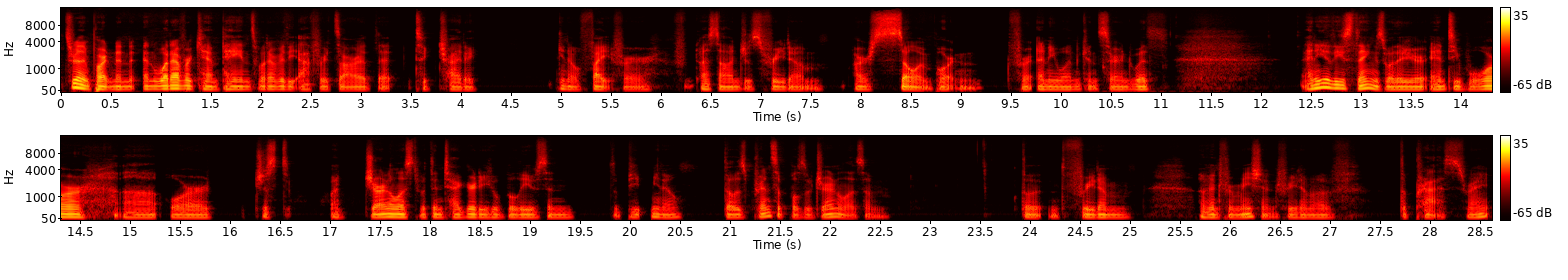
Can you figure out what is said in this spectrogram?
it's really important. And, and whatever campaigns, whatever the efforts are that to try to, you know, fight for Assange's freedom are so important for anyone concerned with any of these things, whether you're anti-war uh, or just a journalist with integrity who believes in the you know those principles of journalism, the freedom of information, freedom of the press. Right?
